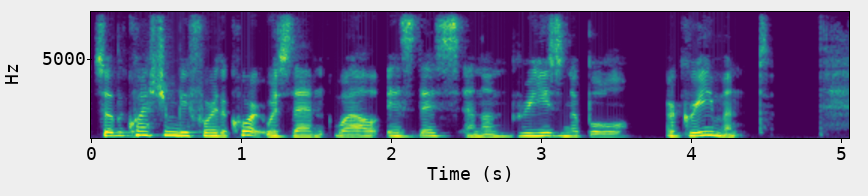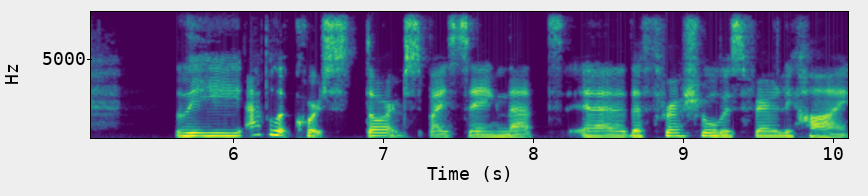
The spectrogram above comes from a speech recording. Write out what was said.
So the question before the court was then, well, is this an unreasonable agreement? The appellate court starts by saying that uh, the threshold is fairly high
